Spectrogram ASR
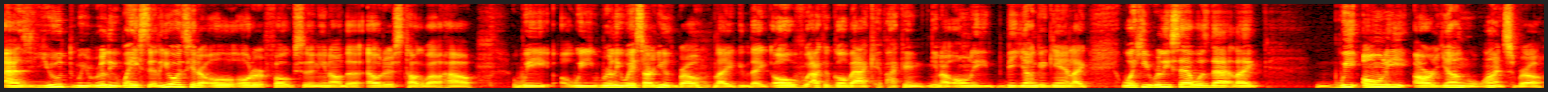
as youth we really wasted. You always hear the old older folks and you know the elders talk about how we we really waste our youth, bro. Mm-hmm. Like like oh if I could go back if I can you know only be young again. Like what he really said was that like we only are young once, bro.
